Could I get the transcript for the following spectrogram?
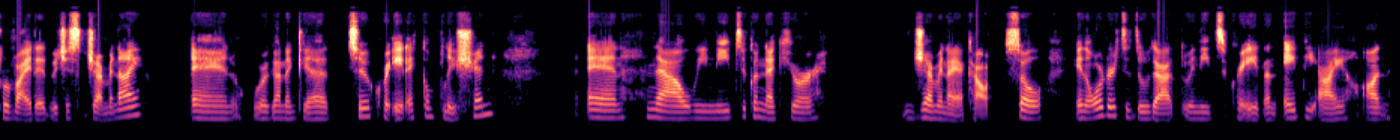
provided, which is Gemini. And we're to get to create a completion. And now we need to connect your Gemini account. So in order to do that, we need to create an API on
